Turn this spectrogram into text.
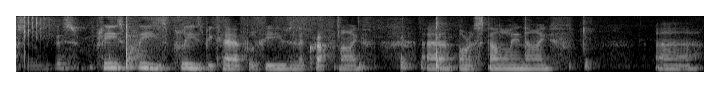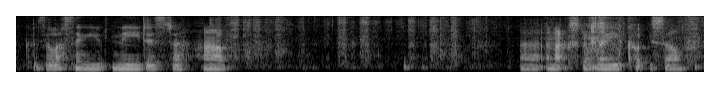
So with this, please, please, please be careful if you're using a craft knife um, or a Stanley knife because uh, the last thing you need is to have uh, an accident where you cut yourself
